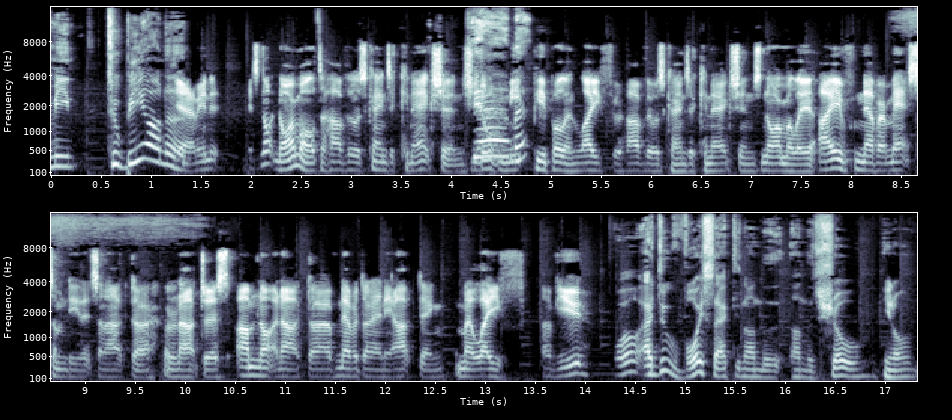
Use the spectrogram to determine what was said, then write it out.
mean, to be on a yeah, I mean, it, it's not normal to have those kinds of connections. You Yeah, don't meet man. people in life who have those kinds of connections normally. I've never met somebody that's an actor or an actress. I'm not an actor. I've never done any acting in my life. Have you? Well, I do voice acting on the on the show. You know,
